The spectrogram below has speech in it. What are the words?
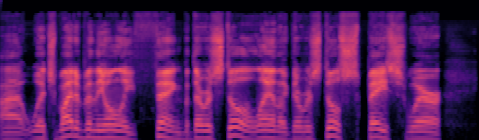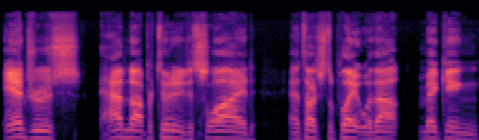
uh, which might have been the only thing. But there was still a lane, like there was still space where Andrus had an opportunity to slide and touch the plate without making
